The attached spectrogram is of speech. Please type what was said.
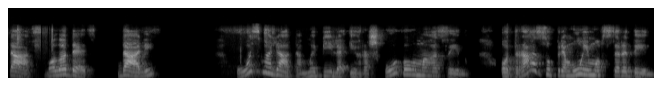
Так, молодець. Далі. Ось малята, ми біля іграшкового магазину. Одразу прямуємо всередину.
